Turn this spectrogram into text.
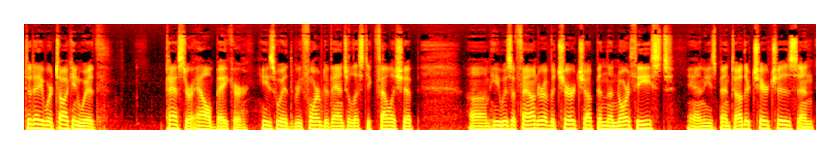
Today we're talking with Pastor Al Baker. He's with Reformed Evangelistic Fellowship. Um, he was a founder of a church up in the Northeast, and he's been to other churches, and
